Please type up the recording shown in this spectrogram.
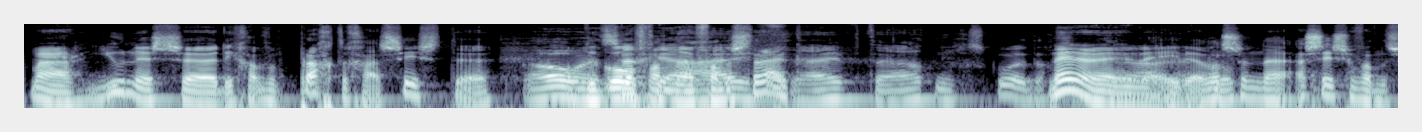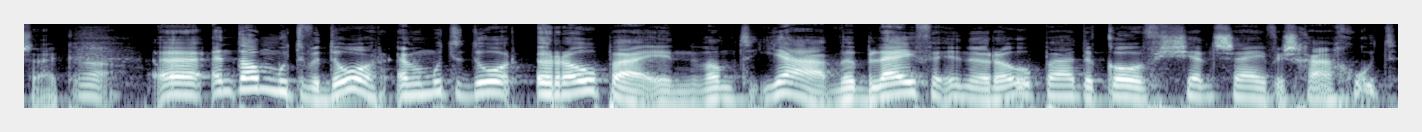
Maar Younes die gaf een prachtige assist oh, op de goal van, van de Struik. Hij, heeft, hij had niet gescoord. Nee, nee, nee, nee, dat was een assist van de Struik. Ja. en dan moeten we door. En we moeten door Europa in. Want ja, we blijven in Europa. De coëfficiëntcijfers gaan goed.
